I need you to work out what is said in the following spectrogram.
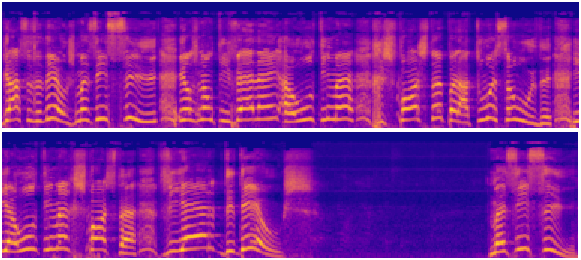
graças a Deus. Mas e se eles não tiverem a última resposta para a tua saúde e a última resposta vier de Deus? Mas e se?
